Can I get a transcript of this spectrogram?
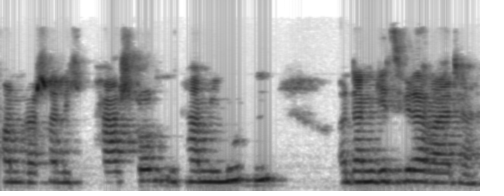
von wahrscheinlich ein paar Stunden, ein paar Minuten und dann geht's wieder weiter.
